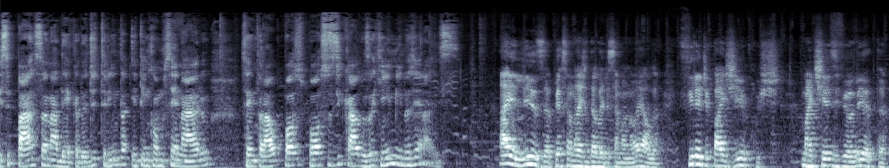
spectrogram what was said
e se passa na década de 30 e tem como cenário central Poços de Caldas, aqui em Minas Gerais. A Elisa, personagem da Larissa Manoela, filha de pais ricos, Matias e Violeta,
